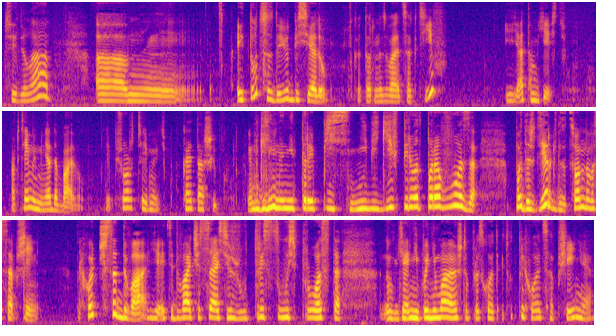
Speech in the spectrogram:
все дела. И тут создают беседу, которая называется «Актив», и я там есть. Артемий меня добавил. Я пишу Артемию, типа, какая-то ошибка. Ангелина, не торопись, не беги вперед паровоза. Подожди организационного сообщения. Проходит часа два, я эти два часа сижу, трясусь просто, ну, я не понимаю, что происходит. И тут приходит сообщение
